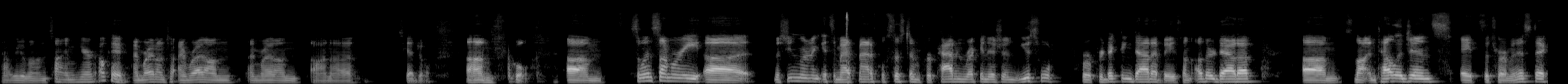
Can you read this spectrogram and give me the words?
how are we doing on time here? Okay, I'm right on. I'm right on. I'm right on on a uh, schedule. Um, cool. Um, so in summary, uh, machine learning it's a mathematical system for pattern recognition, useful for predicting data based on other data. Um, it's not intelligence; it's deterministic.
